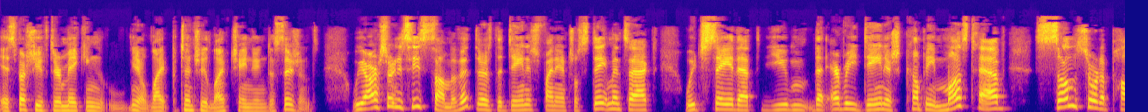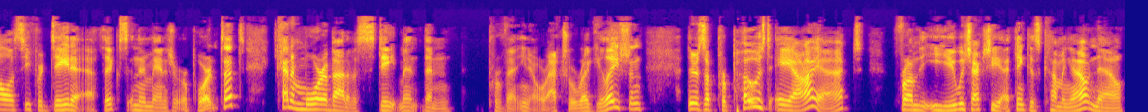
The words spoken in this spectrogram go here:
especially if they're making, you know, like potentially life changing decisions. We are starting to see some of it. There's the Danish Financial Statements Act, which say that you, that every Danish company must have some sort of policy for data ethics in their management report. That's kind of more about of a statement than prevent, you know, or actual regulation. There's a proposed AI Act from the EU, which actually I think is coming out now,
